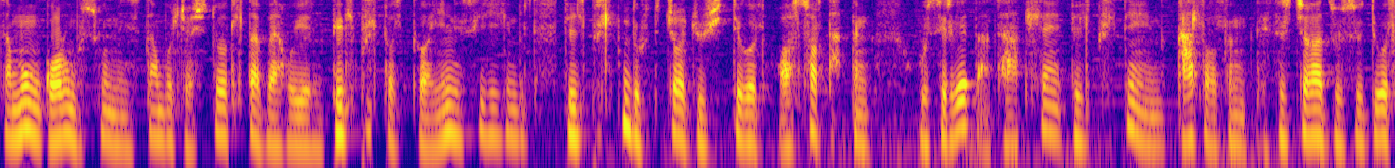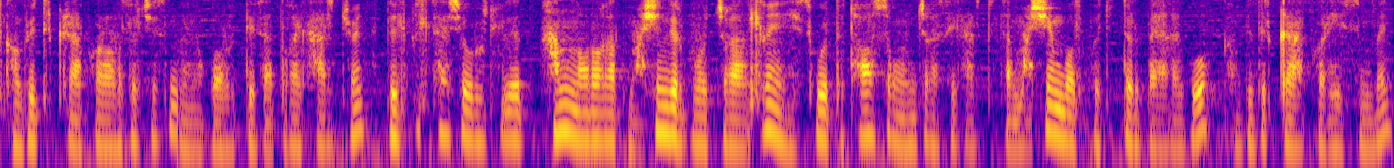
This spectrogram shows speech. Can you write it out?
За мөн гурван бүсгүй минь Стамбул жошдуудалтай байх үеэр дэлбэрэлт болдгоо. Энэ хэсгийг хийхэд бол дэлбэрэлтэнд өртөж байгаа жүжигтэйг бол олсоор татан үсэргээд цаатлын дэлбэрэлтийн энэ гал болон тесэрж байгаа зүйлсүүдийг бол компьютер графикаар оруулж хийсэн. Энэ 3D задрагааг харж байна. Дэлбэрэлт цаашаа үргэлжлүүлээд хан нураагаад машин дээр бууж байгаа алгын хэсгүүд тоосоо унж байгаасыг харж. За машин бол бодитоор байгаагүй компьютер графикаар хийсэн байна.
